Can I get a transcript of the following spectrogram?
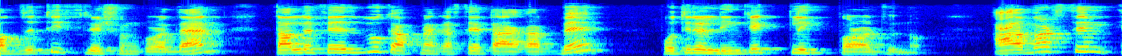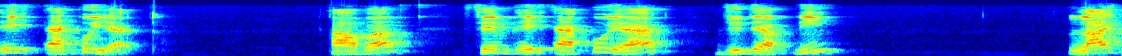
অবজেক্টিভ সিলেকশন করে দেন, তাহলে ফেসবুক আপনার কাছ টাকা কাটবে প্রতিটা লিঙ্কে ক্লিক করার জন্য। আবার সেম এই একই অ্যাড আবার সেম এই একই অ্যাড যদি আপনি লাইক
